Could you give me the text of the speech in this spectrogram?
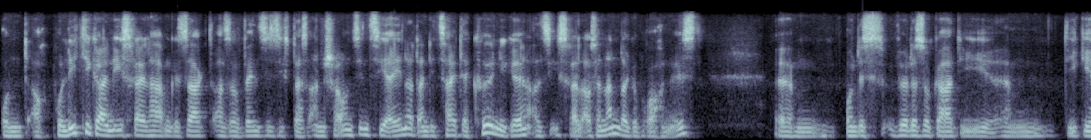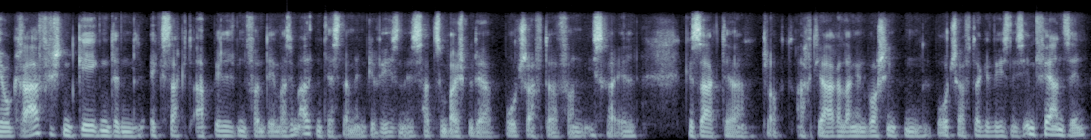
Und auch Politiker in Israel haben gesagt, also wenn Sie sich das anschauen, sind Sie erinnert an die Zeit der Könige, als Israel auseinandergebrochen ist. Ähm, und es würde sogar die, ähm, die geografischen Gegenden exakt abbilden von dem, was im Alten Testament gewesen ist. Hat zum Beispiel der Botschafter von Israel gesagt, der, glaube acht Jahre lang in Washington Botschafter gewesen ist, im Fernsehen.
